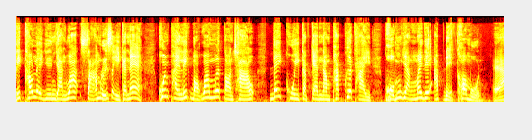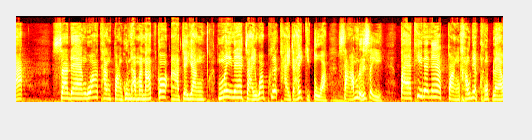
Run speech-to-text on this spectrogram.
ลิกเขาเลยยืนยันว่า 3 หรือ 4 กันแน่ คุณไผ่ลิกบอกว่าเมื่อตอนเช้า ได้คุยกับแกนนำพักเพื่อไทย ผมยังไม่ได้อัปเดตข้อมูลนะ แสดงว่าทางฝั่งคุณธรรมนัฐก็อาจจะยังไม่แน่ใจว่าเพื่อไทยจะให้กี่ตัว 3 หรือ 4 แต่ที่แน่ๆฝั่งเขาเนี่ยครบแล้ว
